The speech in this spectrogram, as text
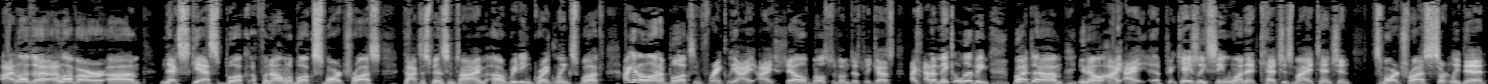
I love the, I love our um, next guest book, a phenomenal book, Smart Trust. Got to spend some time uh, reading Greg Link's book. I get a lot of books, and frankly, I, I shelve most of them just because I got to make a living. But um, you know, I, I occasionally see one that catches my attention Smart Trust certainly did.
